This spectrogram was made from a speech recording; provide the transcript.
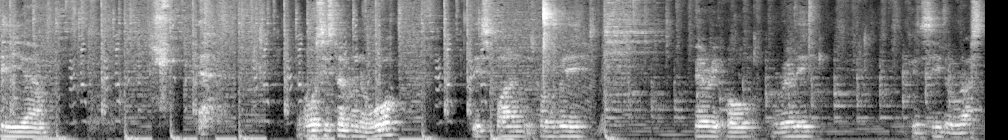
the, um, old system from the wall. This one is probably very old already. You can see the rust.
